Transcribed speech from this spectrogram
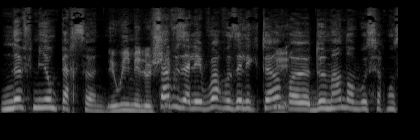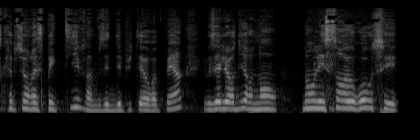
9 millions de personnes. Mais oui, mais le chèque. Ça, vous allez voir vos électeurs euh, demain dans vos circonscriptions respectives. Vous êtes député européen. Et vous allez leur dire non, non, les 100 euros, c'est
